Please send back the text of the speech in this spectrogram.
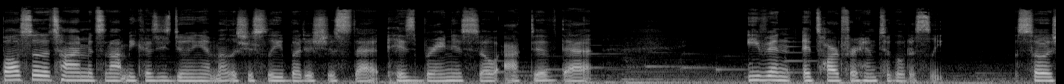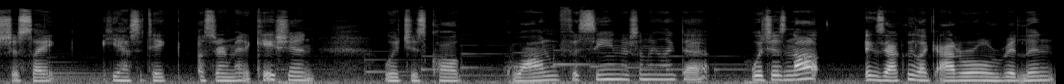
But also, the time it's not because he's doing it maliciously, but it's just that his brain is so active that even it's hard for him to go to sleep. So it's just like he has to take a certain medication, which is called guanfacine or something like that, which is not exactly like Adderall or Ritalin.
